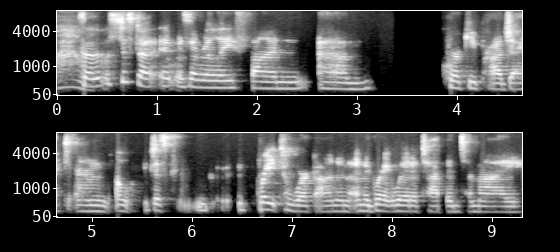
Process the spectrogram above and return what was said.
Wow. So it was just a it was a really fun um, quirky project and just great to work on and, and, a great way to tap into my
